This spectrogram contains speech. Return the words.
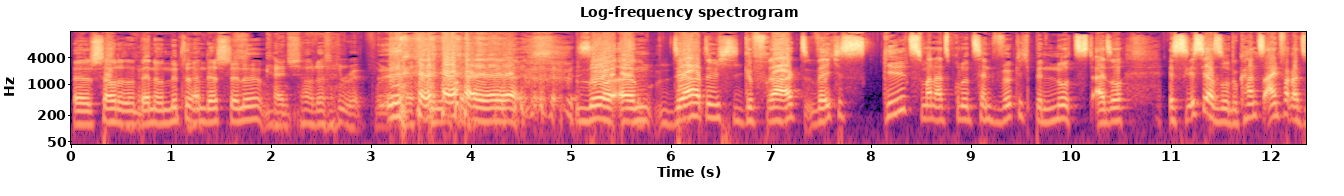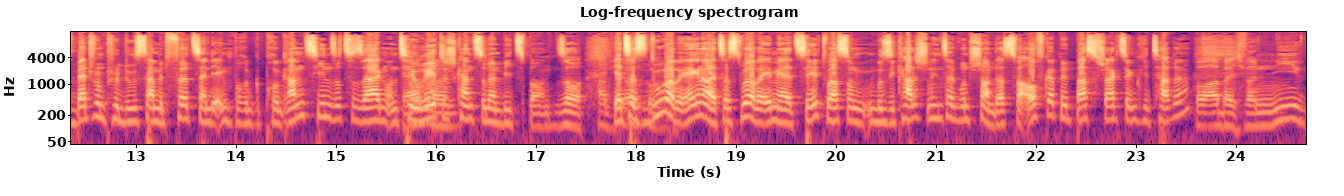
Äh, Shoutout an Benne und Nittel an der Stelle. Kein Shoutout an Red Bull. ja, ja, ja. So, ähm, der hat nämlich gefragt, welches Skills man als Produzent wirklich benutzt. Also es ist ja so, du kannst einfach als Bedroom-Producer mit 14 dir irgendein Programm ziehen sozusagen und theoretisch ja, kannst du dann Beats bauen. So, jetzt hast du aber, ja genau, jetzt hast du aber eben ja erzählt, du hast so einen musikalischen Hintergrund schon. Du hast zwar aufgehört mit Bass, Schlagzeug und Gitarre. Boah, aber ich war nie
